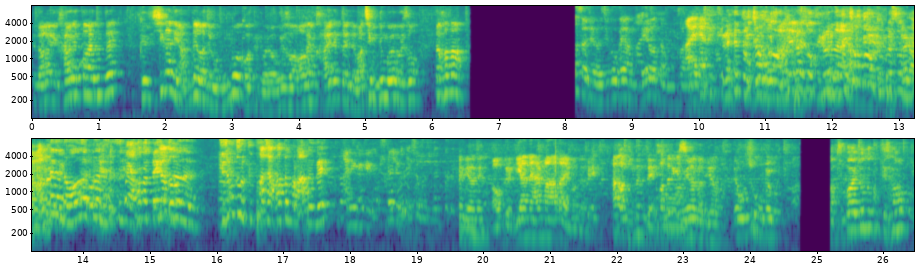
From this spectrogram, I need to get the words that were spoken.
나가 가야겠다 했는데 그 시간이 안 돼가지고 못 먹을 것 같은 거예요. 그래서 아 그냥 가야겠다 했는데 마침 있는 거예요. 그래서 딱 하나 었어야 돼가지고 그냥 내려갔다고. 아예 그래 또 안에서 들었나요? 그 정도로 급했어. 안에는 넣어놓고 있으니까 하나 내가 떼가서는 너는 그 정도로 급하지 않았던 걸 아는데? 아니 그렇게 기다리고 계셔가지고. 미안해. 어 그래 미안해 할만하다 이거는. 오케이. 하나 줬는데. 봐드리겠습니다. 미안하다 미안하다. 내가 5,500원. 두바이 쫀득 쿠키 사먹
